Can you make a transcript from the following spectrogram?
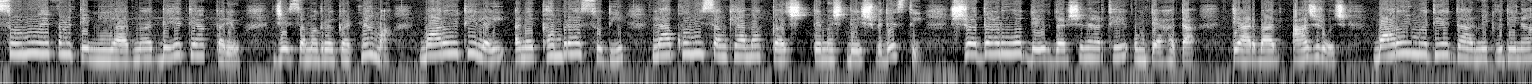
સોનુએ પણ તેમની યાદમાં દેહત્યાગ કર્યો, જે સમગ્ર ઘટનામાં બારોઈથી લઈ અને ખંભરા સુધી લાખોની સંખ્યામાં કચ્છ તેમજ દેશ વિદેશથી શ્રદ્ધાળુઓ દેવ દર્શનાર્થે ઉમટ્યા હતા. ત્યારબાદ આજરોજ બારોઈ મધ્યે ધાર્મિક વિધિના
